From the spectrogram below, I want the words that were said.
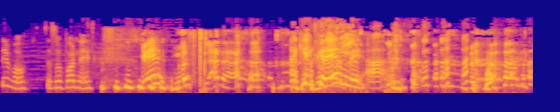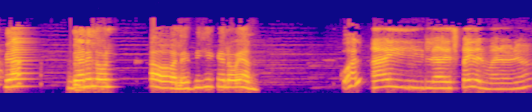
Sí, po, se supone. ¿Qué? No es plana. ¿A quién creerle? Ah. Vean, vean el doblado, les dije que lo vean. ¿Cuál? Ay, la de Spider-Man, ¿o ¿no?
